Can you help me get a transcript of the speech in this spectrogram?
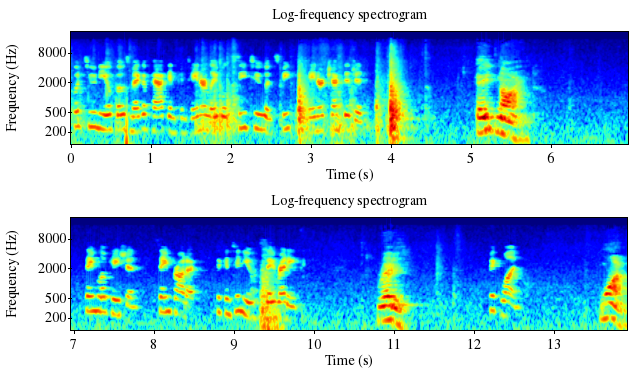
Put 2 Neophos Mega Pack in container labeled C2 and speak container check digit. 8 9. Same location, same product. To continue, stay ready. Ready. Pick 1. 1.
